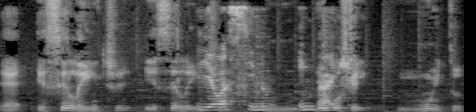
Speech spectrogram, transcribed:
é excelente, excelente. E eu assino Hum, embaixo. Eu gostei muito.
